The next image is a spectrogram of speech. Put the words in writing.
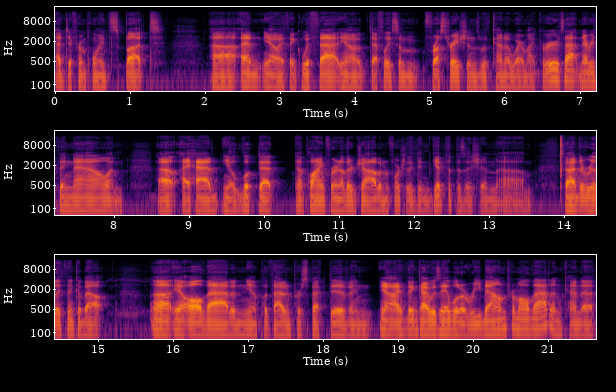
at different points. But uh, and you know I think with that you know definitely some frustrations with kind of where my career's at and everything now. And uh, I had you know looked at applying for another job and unfortunately didn't get the position. Um, so I had to really think about uh, you know all that and you know put that in perspective. And you know I think I was able to rebound from all that and kind of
